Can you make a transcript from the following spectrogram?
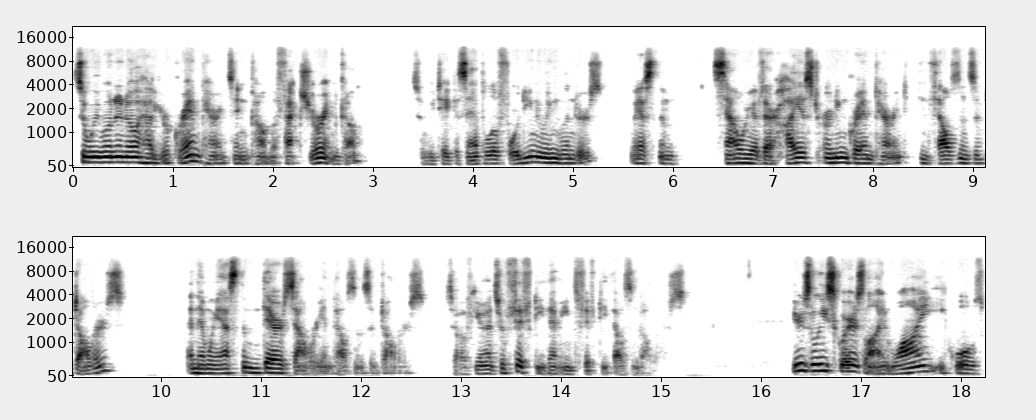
So we want to know how your grandparents' income affects your income. So we take a sample of 40 New Englanders. We ask them salary of their highest earning grandparent in thousands of dollars and then we ask them their salary in thousands of dollars. So if you answer 50, that means $50,000. Here's the least squares line. y equals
